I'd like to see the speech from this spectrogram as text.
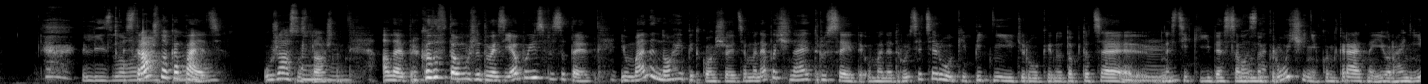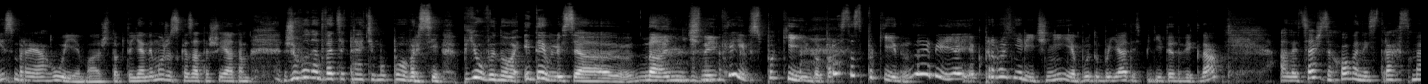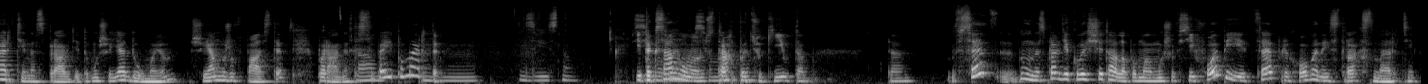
лізла. Страшно капець. Ужасно страшно. Mm-hmm. Але прикол в тому, що дивись, я боюсь висоти. І в мене ноги підкошуються, мене починає трусити. У мене трусяться руки, пітніють руки. Ну тобто, це mm-hmm. настільки йде самонакручення, конкретно, і організм реагує. Маш. Тобто я не можу сказати, що я там живу на 23-му поверсі, п'ю вино і дивлюся на нічний Київ спокійно, просто спокійно. Взагалі, я як природня річ, ні, я буду боятись підійти до вікна. Але це ж захований страх смерті насправді, тому що я думаю, що я можу впасти, поранити так. себе і померти. Угу. Звісно. І так само страх пацюків там. Так. Все, ну насправді колись читала, по-моєму, що всі фобії це прихований страх смерті.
